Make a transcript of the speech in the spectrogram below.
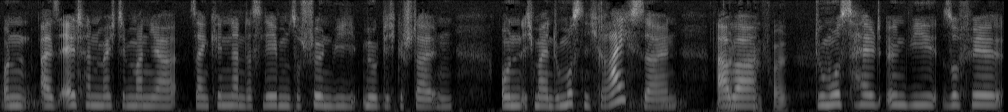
Und als Eltern möchte man ja seinen Kindern das Leben so schön wie möglich gestalten. Und ich meine, du musst nicht reich sein, Nein, aber du musst halt irgendwie so viel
